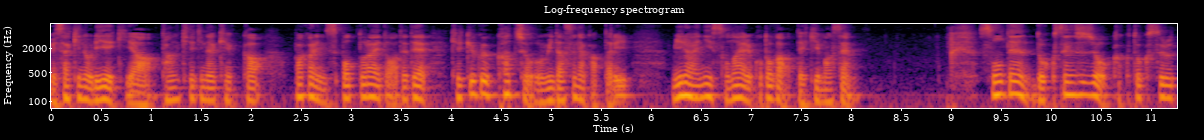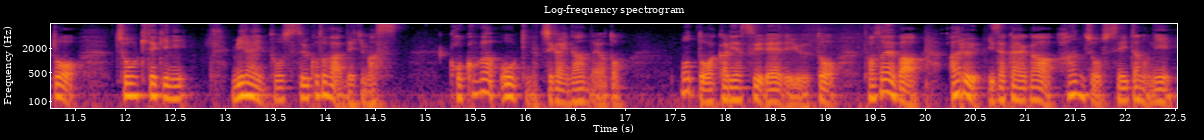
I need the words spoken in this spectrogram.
目先の利益や短期的な結果ばかりにスポットライトを当てて結局価値を生み出せなかったり未来に備えることができません。その点独占市場を獲得すると長期的に未来に投資することができます。ここが大きな違いなんだよと。もっと分かりやすい例で言うと例えばある居酒屋が繁盛していたのに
